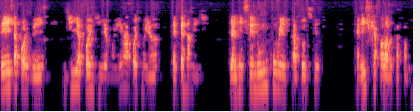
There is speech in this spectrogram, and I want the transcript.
vez após vez, dia após dia, manhã após manhã, eternamente. E a gente sendo um com Ele para todos sempre. É isso que a palavra está falando.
